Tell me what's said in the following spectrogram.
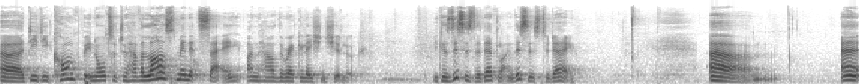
uh, DG Comp in order to have a last minute say on how the regulation should look because this is the deadline, this is today. Um, and,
